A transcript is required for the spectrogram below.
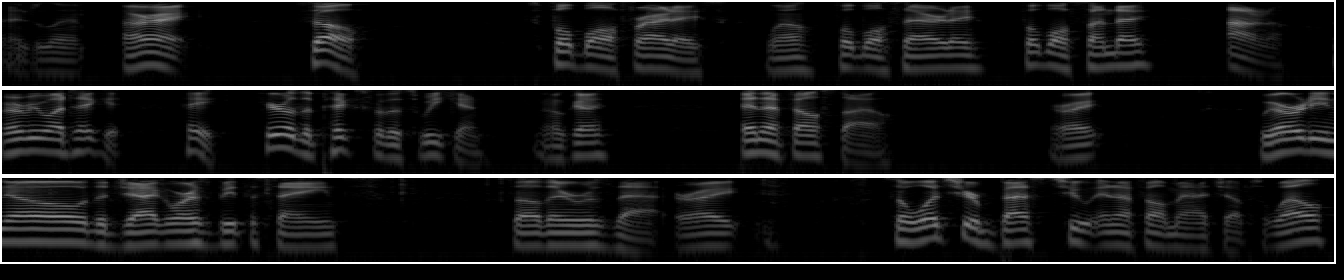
Imagine that. All right. So it's football Fridays. Well, football Saturday, football Sunday. I don't know. Wherever you want to take it hey, here are the picks for this weekend, okay? NFL style. All right? We already know the Jaguars beat the Saints, so there was that, right? So what's your best two NFL matchups? Well,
